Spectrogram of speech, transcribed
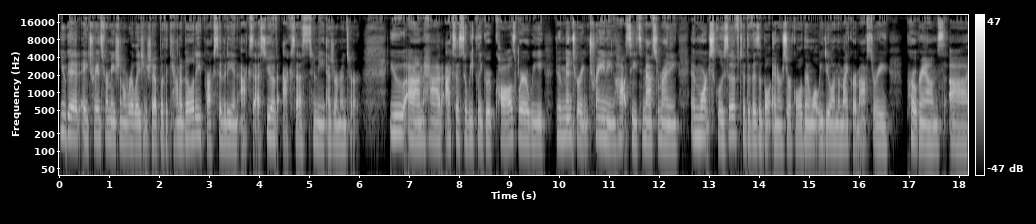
you get a transformational relationship with accountability, proximity, and access. You have access to me as your mentor. You um, have access to weekly group calls where we do mentoring, training, hot seats, masterminding, and more exclusive to the visible inner circle than what we do on the micro mastery programs uh,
